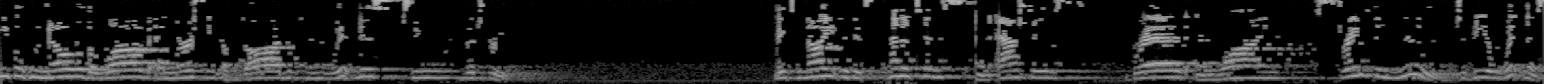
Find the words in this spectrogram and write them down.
People who know the love and mercy of God, who can witness to the truth. May tonight, with its penitence and ashes, bread and wine, strengthen you to be a witness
